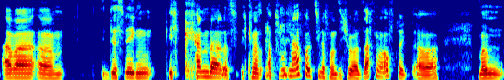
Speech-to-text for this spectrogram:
Aber ähm, deswegen, ich kann da, das, ich kann das absolut nachvollziehen, dass man sich über Sachen aufregt, aber man,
